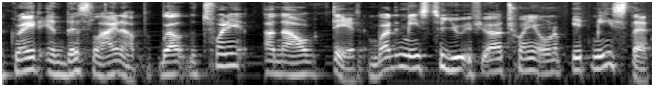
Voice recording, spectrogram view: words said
great in this lineup. Well, the 20 are now dead. And what it means to you if you are a 20 owner, it means that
